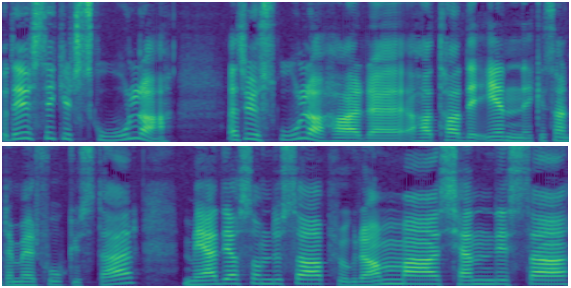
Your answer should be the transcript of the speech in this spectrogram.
Og det er jo sikkert skoler. Jeg tror skoler har, eh, har tatt det inn, ikke sant, det er mer fokus der. Media, som du sa, programmer, kjendiser.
